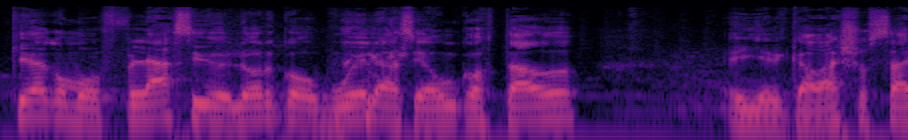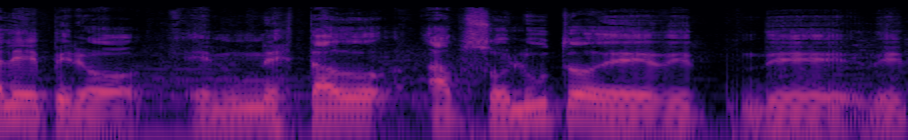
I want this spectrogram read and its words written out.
queda como flácido el orco, vuela hacia un costado y el caballo sale, pero en un estado absoluto de, de- de- de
